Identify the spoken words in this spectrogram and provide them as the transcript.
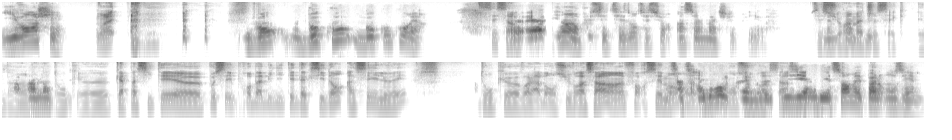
ils vont en chier. ouais, Ils vont beaucoup, beaucoup courir. C'est Heu, ça. et non, en plus cette saison, c'est sur un seul match les playoffs. C'est même sur pas un match sec. Et ben voilà. Donc, euh, capacité, euh, probabilité d'accident assez élevée. Donc euh, voilà, ben, on suivra ça, hein, forcément. Ça serait drôle on quand même, suivra le ça. 10e descend, mais pas le 11e.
